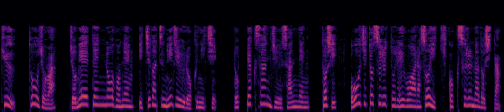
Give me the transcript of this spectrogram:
旧、当女は、除名天皇5年1月26日、633年、都市、王子とすると礼を争い帰国するなどした。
